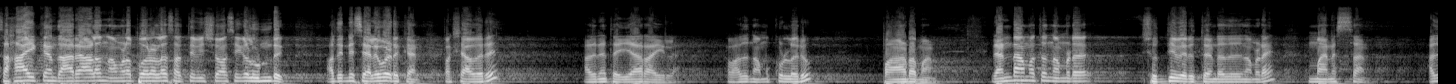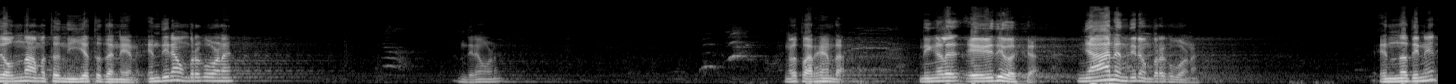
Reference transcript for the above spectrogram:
സഹായിക്കാൻ ധാരാളം നമ്മളെപ്പോലുള്ള സത്യവിശ്വാസികളുണ്ട് അതിന്റെ ചെലവെടുക്കാൻ. പക്ഷെ അവർ അതിനെ തയ്യാറായില്ല. അപ്പോൾ അത് നമുക്കുള്ളൊരു പാഠമാണ്. രണ്ടാമത്തെ നമ്മുടെ ശുദ്ധി വരുത്തേണ്ടത് നമ്മുടെ മനസ്സാണ്. അതിൽ ഒന്നാമത്തെ നീയത്ത് തന്നെയാണ്. എന്തിനാ ഉമ്പ്രക്ക് പോണേ? എന്തിനാ പോണേ? നിങ്ങൾ പറയണ്ട. നിങ്ങൾ എഴുതി വെക്കുക ഞാൻ എന്തിനാ ഉമ്പ്രക്ക് പോണേ? എന്നതിന്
